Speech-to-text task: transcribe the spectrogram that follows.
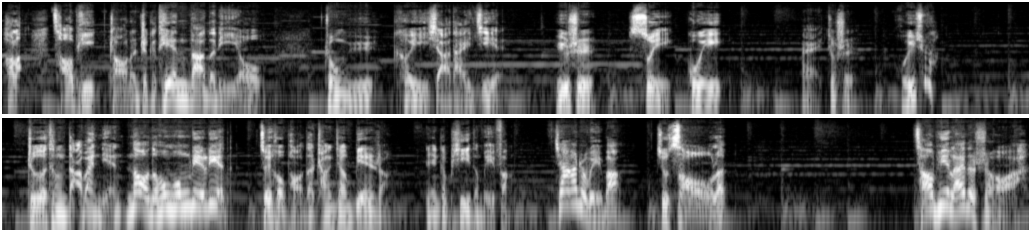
好了，曹丕找了这个天大的理由，终于可以下台阶，于是遂归，哎，就是回去了。折腾大半年，闹得轰轰烈烈的，最后跑到长江边上，连个屁都没放，夹着尾巴就走了。曹丕来的时候啊，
